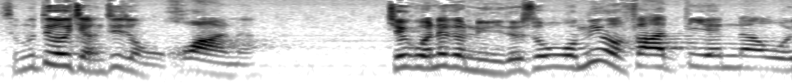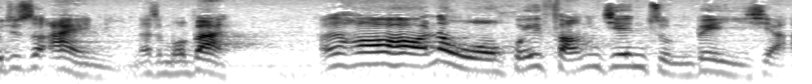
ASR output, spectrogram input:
怎么对我讲这种话呢？”结果那个女的说：“我没有发癫呢，我就是爱你。那怎么办？”说：“好好好，那我回房间准备一下。”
